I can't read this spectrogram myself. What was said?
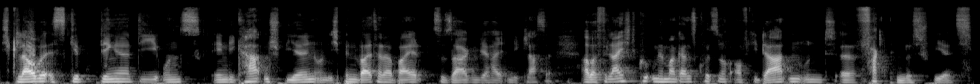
Ich glaube, es gibt Dinge, die uns in die Karten spielen und ich bin weiter dabei zu sagen, wir halten die Klasse. Aber vielleicht gucken wir mal ganz kurz noch auf die Daten und äh, Fakten des Spiels.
